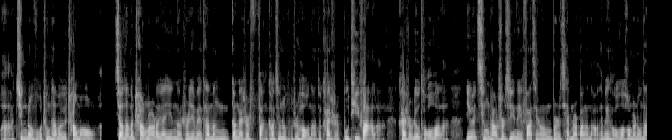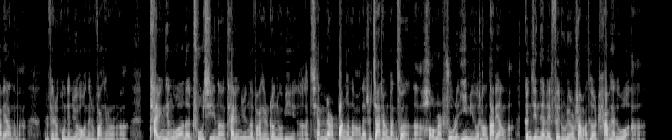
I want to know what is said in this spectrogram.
啊，清政府称他们为长毛。叫他们长毛的原因呢，是因为他们刚开始反抗清政府之后呢，就开始不剃发了，开始留头发了。因为清朝时期那发型不是前面半个脑袋没头发，后面弄大辫子嘛，是非常空前绝后那种发型啊。太平天国的初期呢，太平军的发型更牛逼啊！前面半个脑袋是加长板寸啊，后面梳着一米多长大辫子，跟今天这非主流杀马特差不太多啊。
